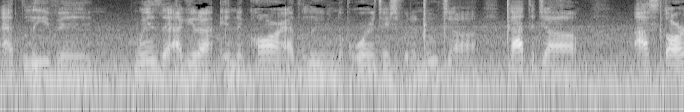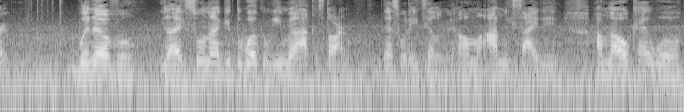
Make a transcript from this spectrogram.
after leaving Wednesday, I get out in the car after leaving the orientation for the new job. Got the job. I start whenever. Like, soon I get the welcome email, I can start. That's what they telling me. I'm, I'm excited. I'm like, okay, well,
